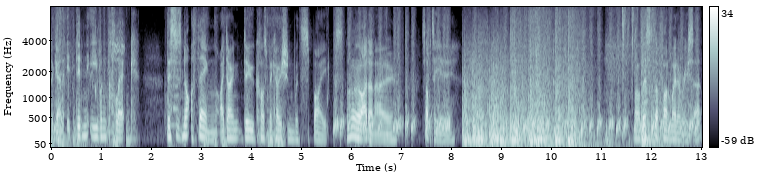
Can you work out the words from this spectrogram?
again. It didn't even click. This is not a thing. I don't do Cosmic Ocean with spikes. Oh, I don't know. It's up to you. Well, this is a fun way to reset.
